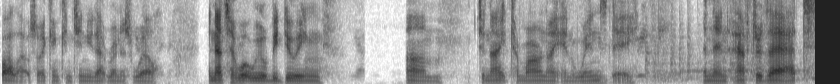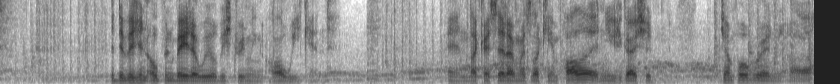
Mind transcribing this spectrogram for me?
Fallout. So I can continue that run as well. And that's what we will be doing um, tonight, tomorrow night, and Wednesday. And then after that, the Division Open Beta we will be streaming all weekend. And like I said, I'm with LuckyImpala, and you guys should jump over and uh,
